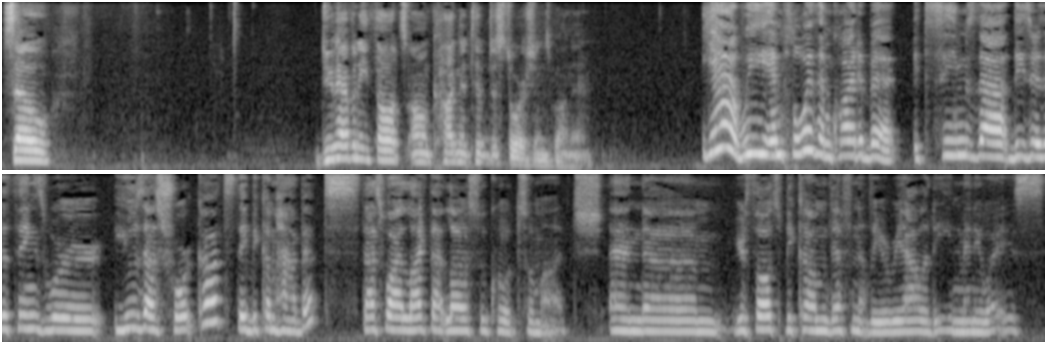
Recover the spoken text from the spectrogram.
so do you have any thoughts on cognitive distortions, Banu? Yeah, we employ them quite a bit. It seems that these are the things we're use as shortcuts. They become habits. That's why I like that Lao Tzu quote so much. And um, your thoughts become definitely a reality in many ways.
